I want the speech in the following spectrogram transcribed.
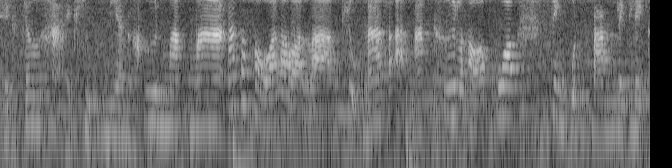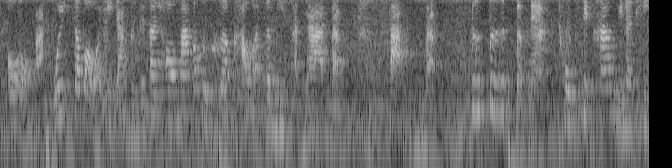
texture หายผิวเนียนขึ้นมากๆ น่าจะเพราะว่าเราล้างผิวหน้าสะอาดมากขึ้นแล้วเขาว่าพวกสิ่งอุดตันเล็กๆ ออกอะอุ๊ยจะบอกว่าอีกอย่างหนึ่งที่จ้าชอบมากก็คือเครื่องเขาอะจะมีสัญญาณแบบสั่นแบบตืดๆแบบเนี้ยทุก 15 วินาที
